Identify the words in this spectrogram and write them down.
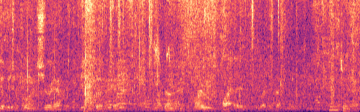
Sure, yeah. Oranges.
